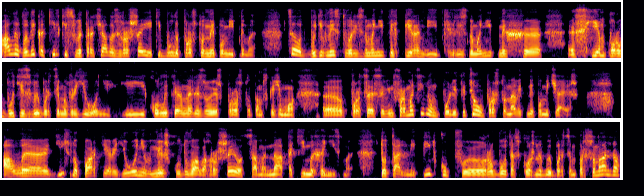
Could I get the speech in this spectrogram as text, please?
але велика кількість витрачалась грошей, які були просто непомітними. Це от будівництво різноманітних пірамід, різноманітних е, схем по роботі з виборцями в регіоні. І коли ти аналізуєш просто там, скажімо, процеси в інформаційному полі, ти цього просто навіть не помічаєш. Але дійсно партія регіонів не шкодувала грошей, от саме на такі механізми: тотальний підкуп, е, робота з кожним виборцем персонально.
